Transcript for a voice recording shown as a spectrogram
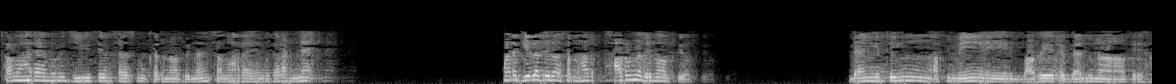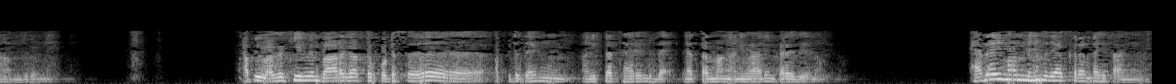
සමහර අය මුළු ජීවිතේම සැලසුම් කරනවා පිළිබඳව සමහර අය එහෙම කරන්නේ නැහැ. මට කියලා දෙනවා සමහර තරුණ දෙමව්පියෝ. දැන් ඉතින් අපි මේ භවයට බැඳුනා අපේ හාමුදුරනේ. අපි වගකීමෙන් බාරගත්ත කොටස අපිට දැන් අනිත් පැත්ත හැරෙන්න බෑ. නැත්තම් මං අනිවාර්යෙන් පැවිදි වෙනවා. හැබැයි මම මෙහෙම දෙයක් කරන්න හිතන්නේ.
